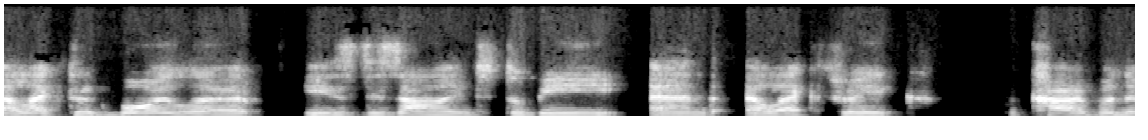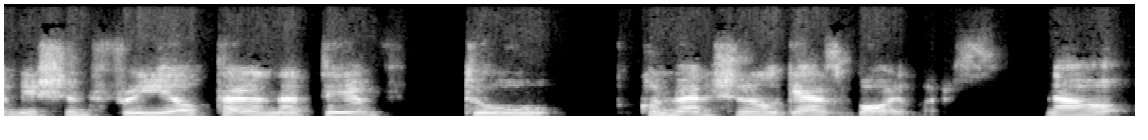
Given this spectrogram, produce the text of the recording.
Electric boiler is designed to be an electric carbon emission free alternative to conventional gas boilers. Now,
